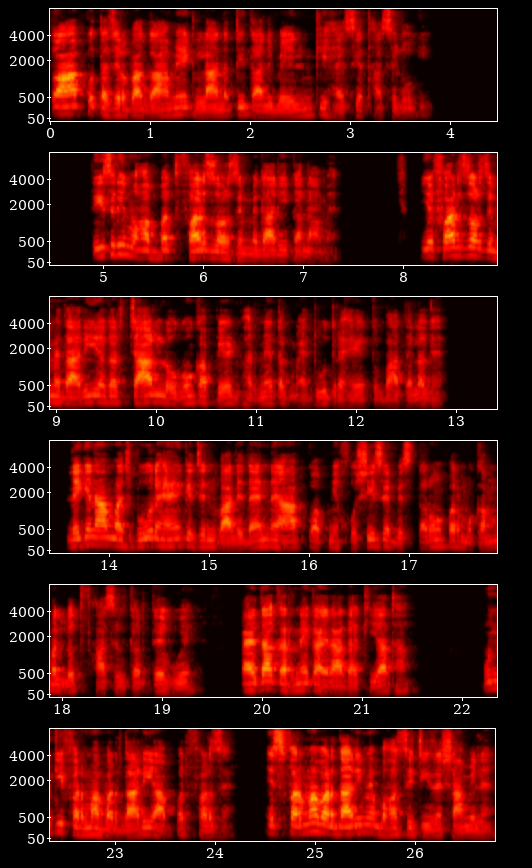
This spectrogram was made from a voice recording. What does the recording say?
تو آپ کو تجربہ گاہ میں ایک لانتی طالب علم کی حیثیت حاصل ہوگی۔ تیسری محبت، فرض اور ذمہ داری کا نام ہے۔ یہ فرض اور ذمہ داری اگر چار لوگوں کا پیٹ بھرنے تک محدود رہے تو بات الگ ہے۔ لیکن آپ مجبور ہیں کہ جن والدین نے آپ کو اپنی خوشی سے بستروں پر مکمل لطف حاصل کرتے ہوئے پیدا کرنے کا ارادہ کیا تھا، ان کی فرما برداری آپ پر فرض ہے۔ اس فرما برداری میں بہت سی چیزیں شامل ہیں،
